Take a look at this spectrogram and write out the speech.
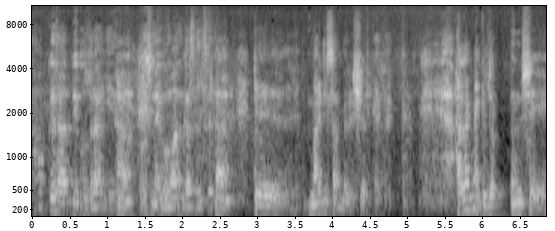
آپ کے ساتھ بھی گزرا یہ ہاں۔ اس نے گمان کا سلسلہ۔ ہاں کہ ماجد صاحب میرے شعر کہہ دیتے ہیں حالانکہ میں کہ جب ان سے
